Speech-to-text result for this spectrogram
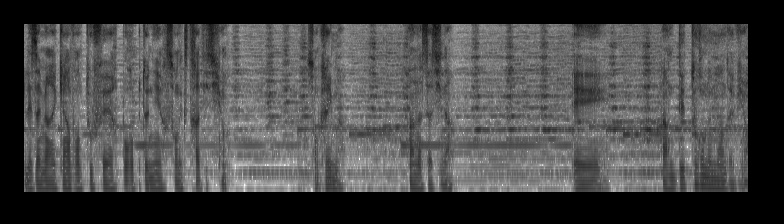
les Américains vont tout faire pour obtenir son extradition. Son crime? Un assassinat. Et un détournement d'avion.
